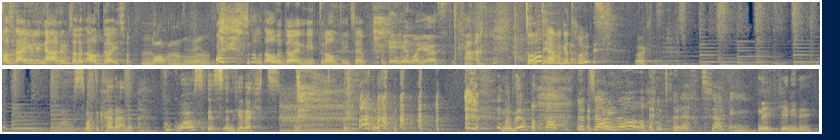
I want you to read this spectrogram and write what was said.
Als wij jullie nadoen, zal het altijd wel iets van... zal het altijd wel in die trant iets hebben. Oké, helemaal juist. Ik ga... Toch? Heb ik het goed? Wacht. Wauws. Wacht, ik ga raden. Ah. Koekwous is een gerecht. Met veel patat. Het zou wel een goed gerecht zijn. Nee, geen idee.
